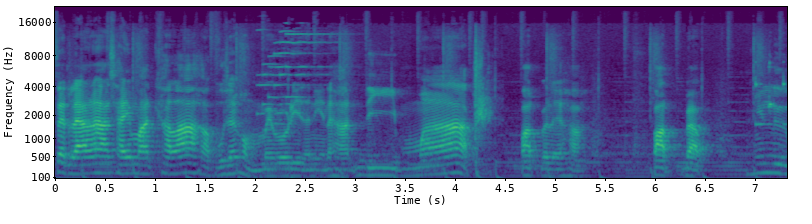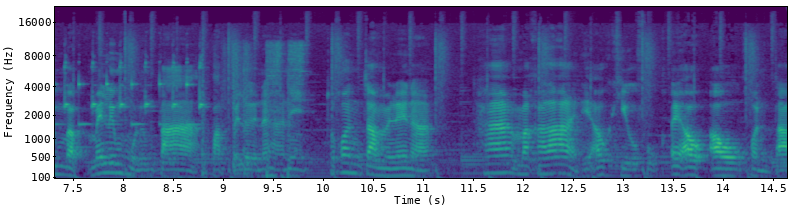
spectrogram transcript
เสร็จแล้วนะฮะใช้มัสคาร่าค่ะฟูชั่นของ Maybelline อันนี้นะฮะดีมาก ปัดไปเลยค่ะ ปัดแบบไม่ลืมแบบไม่ลืมหูลืมตา ปัดไปเลยนะฮะนี่ ทุกคนจำไว้เลยนะ ถ้ามาคาร่าไหนที่เอาคิ้วฟุกเอ้ยเอาเอาขนตา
